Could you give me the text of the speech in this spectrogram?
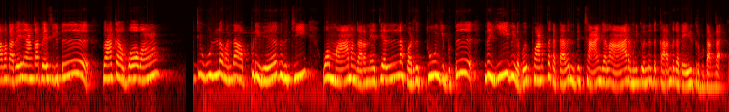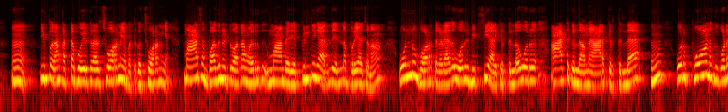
அவள் கதையை ஏங்கா பேசிக்கிட்டு வாக்கா போவோம். டி உள்ளே வந்து அப்படி வேகுதுச்சி உன் மாமங்கார நேற்று எல்லாம் படுத்து தூங்கிவிட்டு இந்த ஈபியில் போய் பணத்தை கட்டாத இந்த சாயங்காலம் ஆறு மணிக்கு வந்து இந்த கரண்ட் கட்டை இழுத்துட்டு போட்டாங்க. இப்போ தான் கட்ட போயிருக்கிறாரு. சொரணையை பார்த்துக்க சொரணையை. மாதம் பதினெட்டு ரூபா தான் வருது. மாம்பெரிய பில்டிங்காக இருந்து என்ன பிரயோஜனம் ஒன்றும் போடுறது கிடையாது. ஒரு மிக்சி அரைக்கிறது இல்லை ஒரு ஆட்டுக்கு இல்லாமல் அரைக்கிறது இல்லை ஒரு ஃபோனுக்கு கூட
